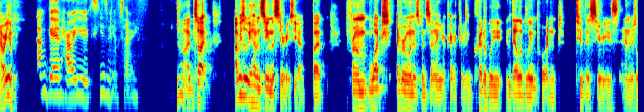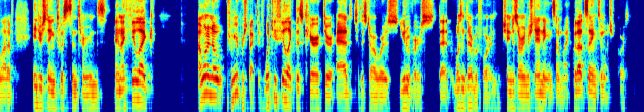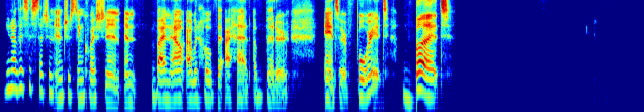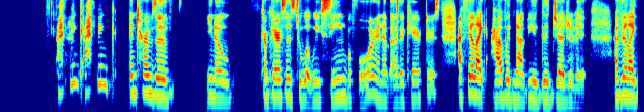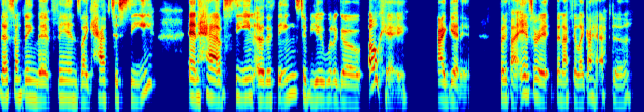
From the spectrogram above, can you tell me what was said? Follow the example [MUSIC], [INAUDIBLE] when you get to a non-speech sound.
How are you? I'm good. How are you? Excuse me. I'm sorry. No, I'm so I, obviously we haven't seen the series yet, but from what everyone has been saying, your character is incredibly, indelibly important to this series, and there's a lot of interesting twists and turns. And I feel like I want to know from your perspective, what do you feel like this character adds to the Star Wars universe that wasn't there before and changes our understanding in some way, without saying too much, of course? You know, this is such an interesting question, and by now I would hope that I had a better answer for it, but I think I think in terms of you know comparisons to what we've seen before and of other characters, I feel like I would not be a good judge of it. I feel like that's something that fans like have to see and have seen other things to be able to go, okay, I get it. But if I answer it, then I feel like I have to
